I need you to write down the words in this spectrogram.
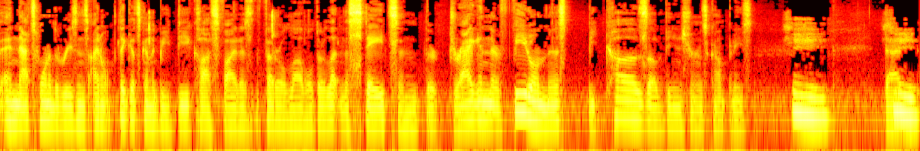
and that's one of the reasons I don't think it's going to be declassified as the federal level. They're letting the states and they're dragging their feet on this because of the insurance companies. That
